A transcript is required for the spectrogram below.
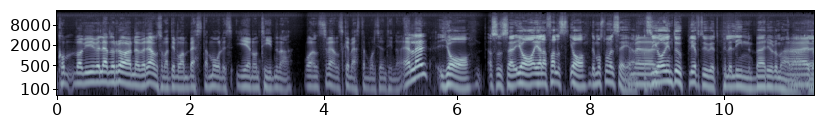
Kom, var vi är väl ändå rörande överens om att det var en bästa målis genom tiderna? Vår svenska bästa målis genom tiderna. Eller? Ja, alltså så här, ja i alla fall, ja det måste man väl säga. Jag menar- alltså, jag har ju inte upplevt du vet Pelle Lindberg och de här... Nej, de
